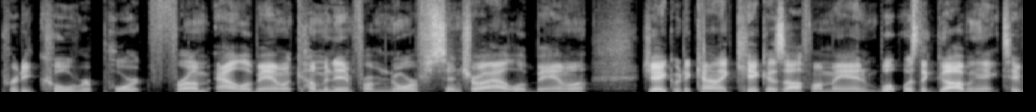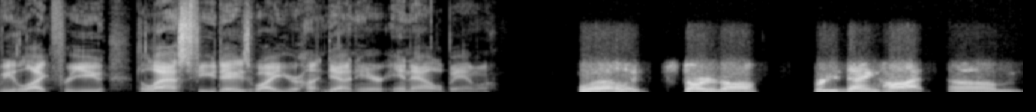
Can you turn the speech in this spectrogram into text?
pretty cool report from Alabama, coming in from north central Alabama. Jacob, to kind of kick us off, my man, what was the gobbling activity like for you the last few days while you were hunting down here in Alabama? Well, it started off pretty dang hot. Um,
